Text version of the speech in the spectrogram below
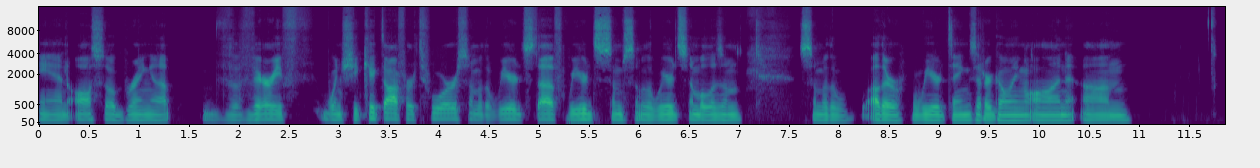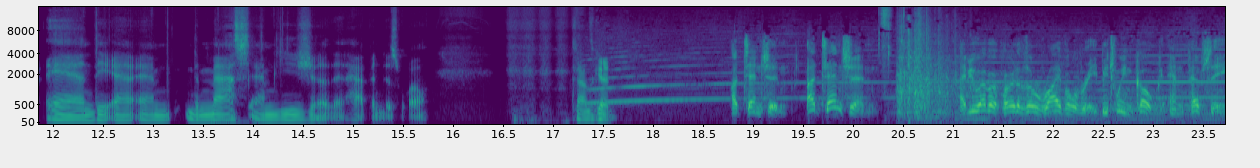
and also bring up the very when she kicked off her tour some of the weird stuff weird some some of the weird symbolism some of the other weird things that are going on um and the uh, and the mass amnesia that happened as well Sounds good. Attention, attention! Have you ever heard of the rivalry between Coke and Pepsi?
